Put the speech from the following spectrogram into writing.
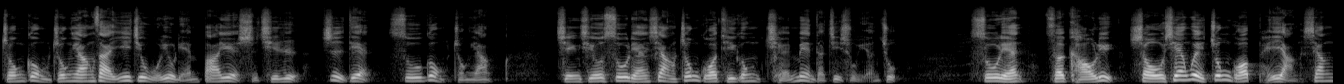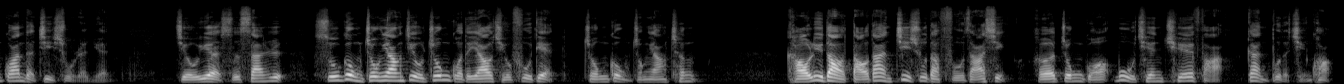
中共中央在一九五六年八月十七日致电苏共中央，请求苏联向中国提供全面的技术援助。苏联则考虑首先为中国培养相关的技术人员。九月十三日，苏共中央就中国的要求复电，中共中央称，考虑到导弹技术的复杂性和中国目前缺乏干部的情况，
